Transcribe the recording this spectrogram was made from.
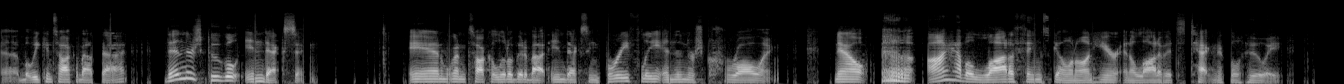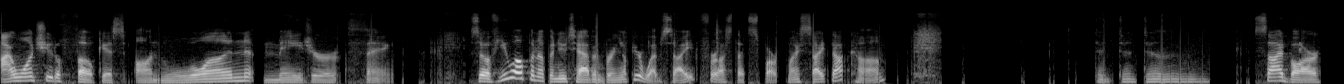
uh, but we can talk about that. Then there's Google indexing. And we're going to talk a little bit about indexing briefly, and then there's crawling. Now, I have a lot of things going on here, and a lot of it's technical hooey. I want you to focus on one major thing. So if you open up a new tab and bring up your website, for us that's sparkmysite.com. Dun, dun, dun. Sidebar,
